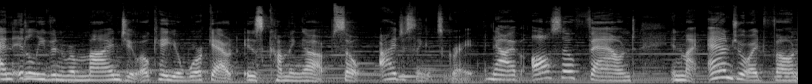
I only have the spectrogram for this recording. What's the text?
and it'll even remind you, okay, your workout is coming up. So I just think it's great. Now, I've also found in my Android phone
